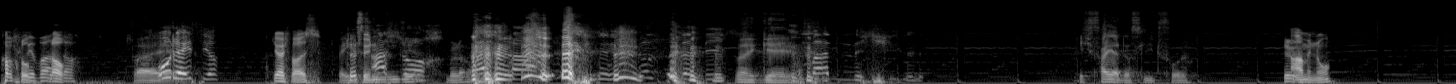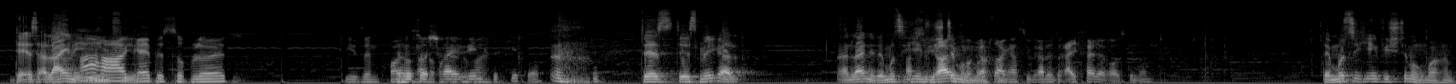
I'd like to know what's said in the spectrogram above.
Komm, Flo, lauf. da. bei. Oh, der ist hier. Ja, ich weiß. Welches? Arschloch. Blau. Alter. ich wusste das nicht. Bei Gelb. Mann, nicht. Ich feier das Lied voll. Schön. Amino. Der ist alleine Aha, irgendwie. gelb ist so blöd. Die sind voll. Da muss man schreien, wen interessiert das? Der ist, der ist mega alleine. Der muss sich Hast irgendwie gerade, ich Stimmung wollte gerade machen. sagen, hast du gerade drei Pfeile rausgenommen? Der muss sich irgendwie Stimmung machen.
